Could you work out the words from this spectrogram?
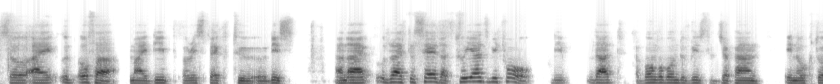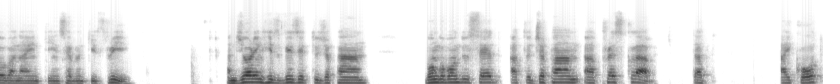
So I would offer my deep respect to this. And I would like to say that two years before the, that, Bangabandhu visited Japan in October 1973. And during his visit to Japan, Bangabandhu said at the Japan uh, Press Club that, I quote,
